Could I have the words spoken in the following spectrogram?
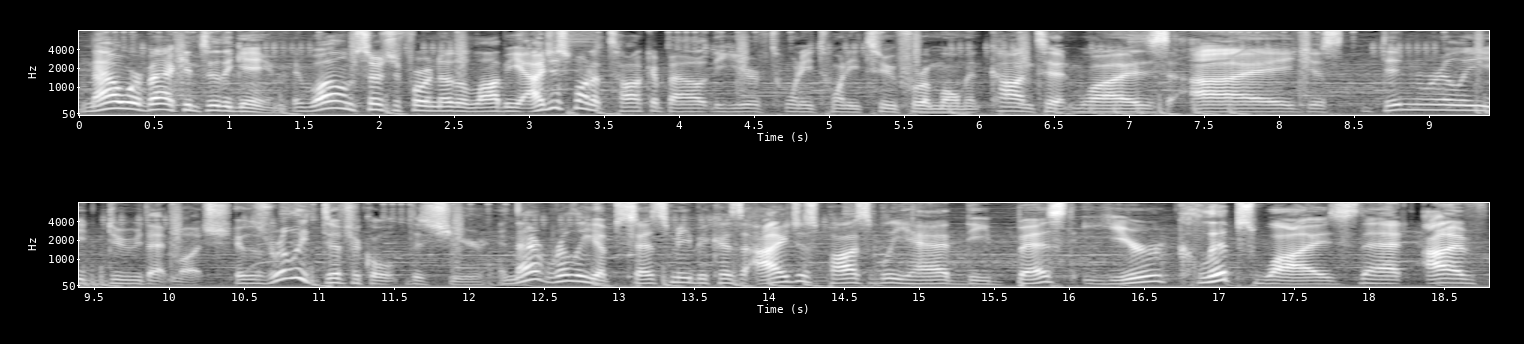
Now we're back into the game. And while I'm searching for another lobby, I just want to talk about the year of 2022 for a moment. Content-wise, I just didn't really do that much. It was really difficult this year, and that really upsets me because I just possibly had the best year clips-wise that I've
